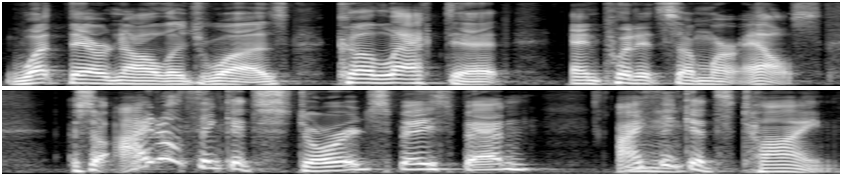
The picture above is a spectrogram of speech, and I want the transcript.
what their knowledge was, collect it, and put it somewhere else. So I don't think it's storage space, Ben. I mm-hmm. think it's time,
